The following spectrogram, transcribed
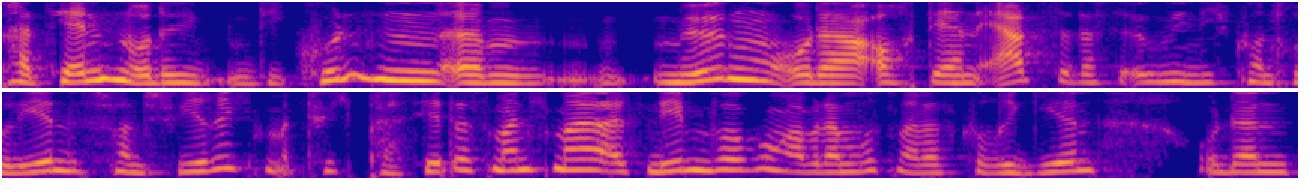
Patienten oder die, die Kunden ähm, mögen oder auch deren Ärzte das irgendwie nicht kontrollieren, das ist schon schwierig. Natürlich passiert das manchmal als Nebenwirkung, aber dann muss man das korrigieren und dann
